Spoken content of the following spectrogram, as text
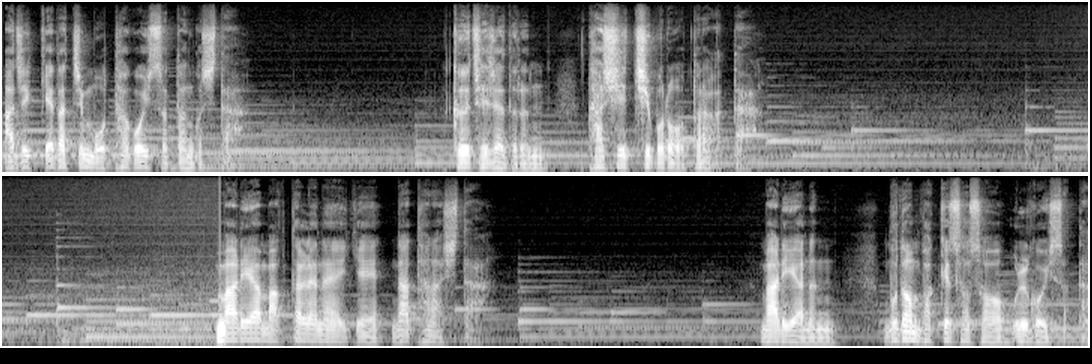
아직 깨닫지 못하고 있었던 것이다. 그 제자들은 다시 집으로 돌아갔다. 마리아 막달레나에게 나타나시다. 마리아는 무덤 밖에 서서 울고 있었다.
